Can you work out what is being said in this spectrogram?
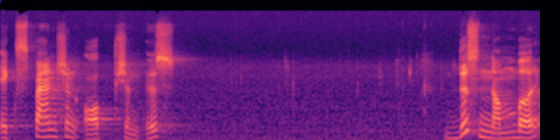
expansion option is this number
